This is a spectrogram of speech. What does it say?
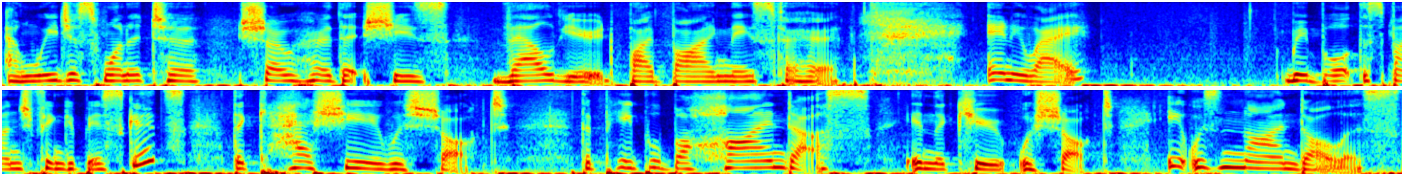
and we we just wanted to show her that she's valued by buying these for her. Anyway, we bought the sponge finger biscuits. The cashier was shocked. The people behind us in the queue were shocked. It was $9.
